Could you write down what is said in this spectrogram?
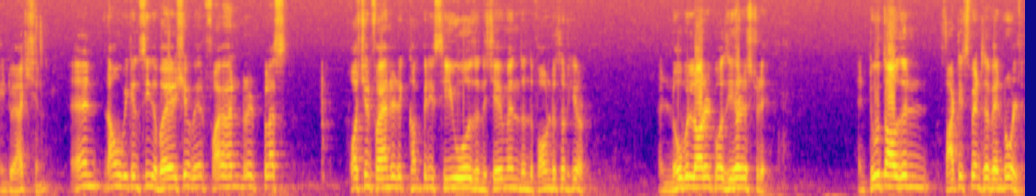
into action. And now we can see the BioAsia where 500 plus Fortune 500 company CEOs and the chairmen and the founders are here. And Nobel laureate was here yesterday. And 2000 participants have enrolled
